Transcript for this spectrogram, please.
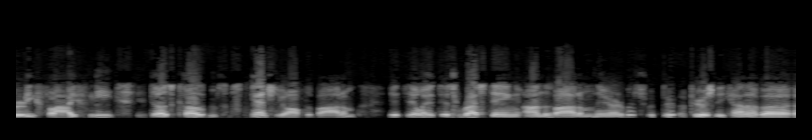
35 feet. It does come substantially off the bottom. It's, it's, resting on the bottom there, which appears to be kind of a,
